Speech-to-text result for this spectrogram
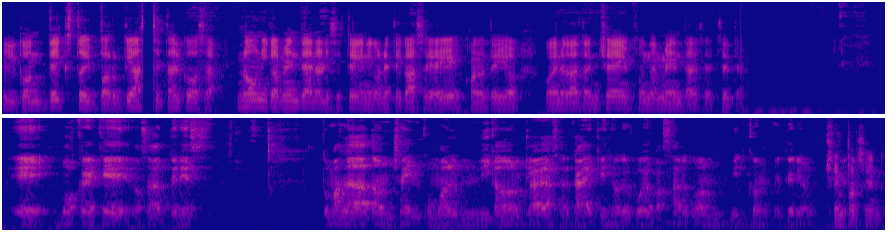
el contexto y por qué hace tal cosa. No únicamente análisis técnico en este caso, y ahí es cuando te digo, bueno, data on chain, fundamentals, etcétera. Eh, ¿Vos crees que, o sea, tenés, tomás la data on-chain como algún indicador clave acerca de qué es lo que puede pasar con Bitcoin, Ethereum? 100%.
